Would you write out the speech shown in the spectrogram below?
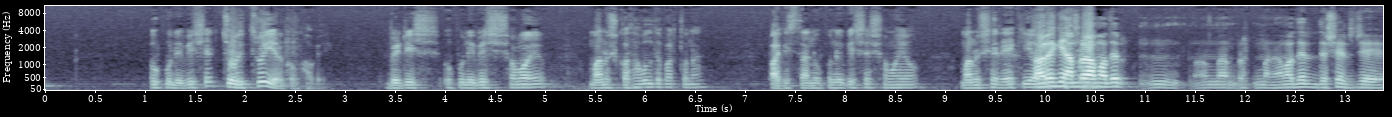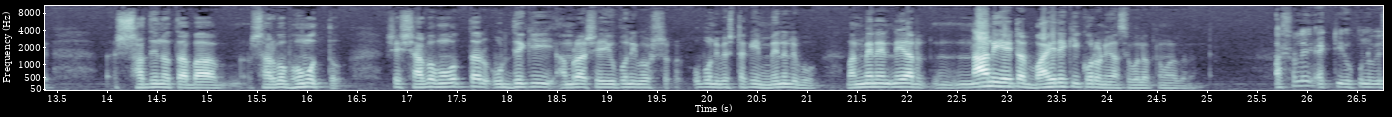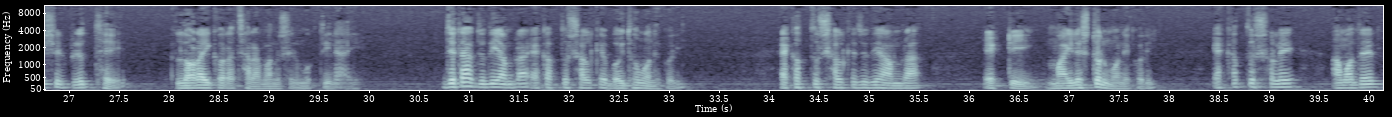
উপনিবেশের চরিত্রই এরকম হবে। ব্রিটিশ উপনিবেশ সময়ও মানুষ কথা বলতে পারতো না পাকিস্তান উপনিবেশের সময়ও মানুষের একই তাহলে কি আমরা আমাদের মানে আমাদের দেশের যে স্বাধীনতা বা সার্বভৌমত্ব, সেই সার্বভৌমত্বের ঊর্ধ্বে কি আমরা সেই উপনিবেশ উপনিবেশটাকে মেনে নেব? মানে মেনে নেওয়ার না নিয়ে এটার বাইরে কি করণীয় আছে বলে আপনি মনে করেন? আসলে একটি উপনিবেশের বিরুদ্ধে লড়াই করা ছাড়া মানুষের মুক্তি নাই। যেটা যদি আমরা একাত্তর সালকে বৈধ মনে করি, একাত্তর সালকে যদি আমরা একটি মাইলস্টোন মনে করি, একাত্তর সালে আমাদের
